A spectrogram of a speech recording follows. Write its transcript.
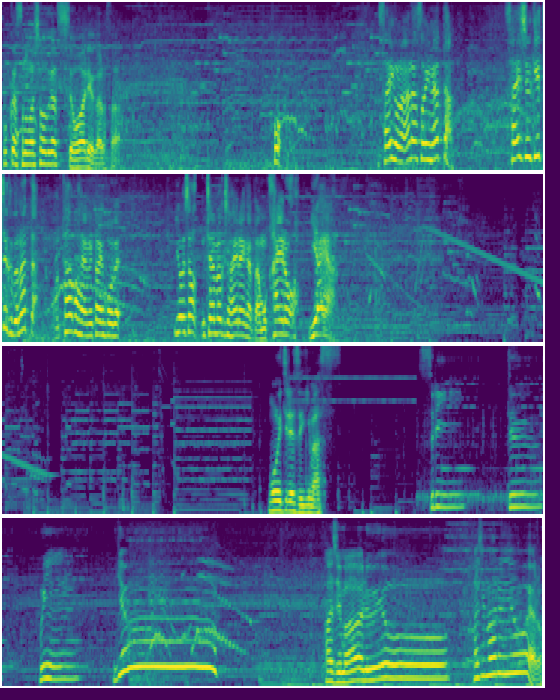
こっからそのままショートカットして終わりやからさ。ほ最後の争いになった。最終決着となった。ターボ早め解放で。よいしょジャンプアクション入らなかったもう帰ろういややもう一レースいきます3、2、ウィン、ギョー始まるよ始まるよやろ。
